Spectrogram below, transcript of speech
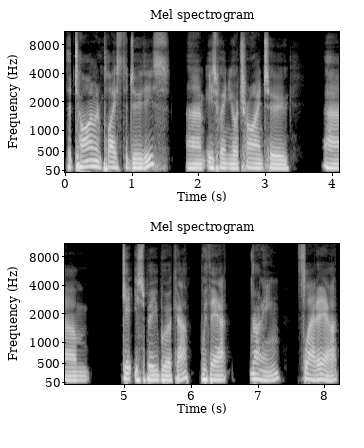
The time and place to do this um, is when you're trying to um, get your speed work up without running flat out.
